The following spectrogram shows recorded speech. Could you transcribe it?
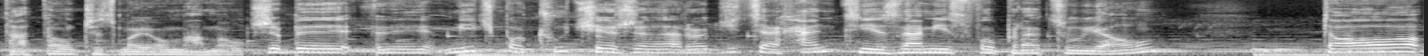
tatą czy z moją mamą. Żeby e, mieć poczucie, że rodzice chętnie z nami współpracują, to,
